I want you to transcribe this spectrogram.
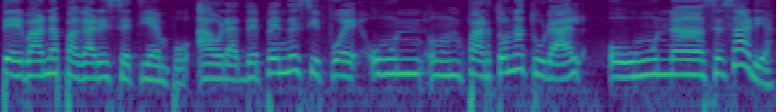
te van a pagar ese tiempo. Ahora, depende si fue un, un parto natural o una cesárea.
